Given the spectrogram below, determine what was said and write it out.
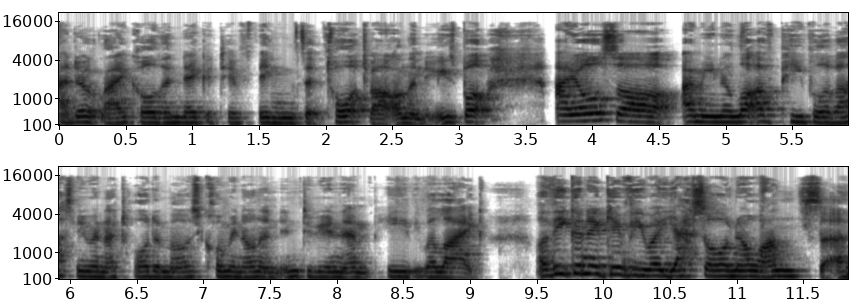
I don't like all the negative things that talked about on the news. But I also, I mean, a lot of people have asked me when I told them I was coming on and interviewing an MP. They were like are they going to give you a yes or no answer?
